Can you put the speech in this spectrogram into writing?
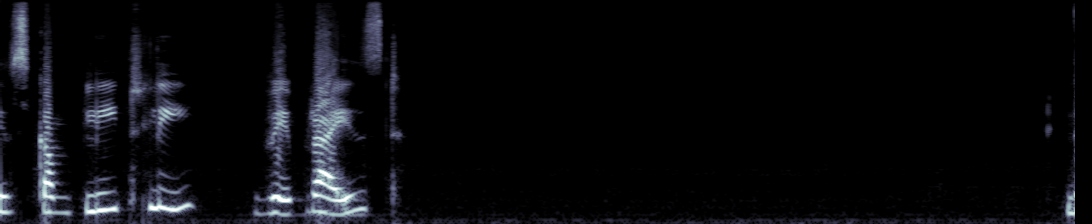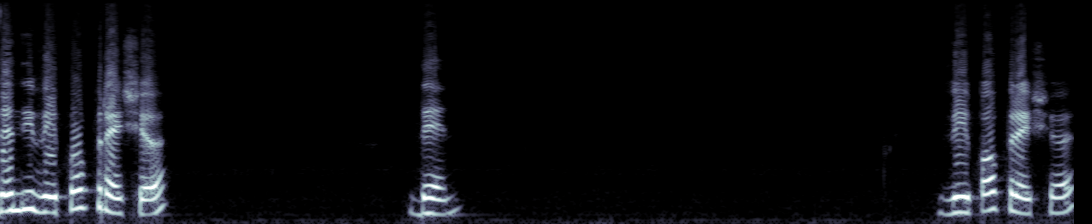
is completely vaporized. Then the vapor pressure. Then vapor pressure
